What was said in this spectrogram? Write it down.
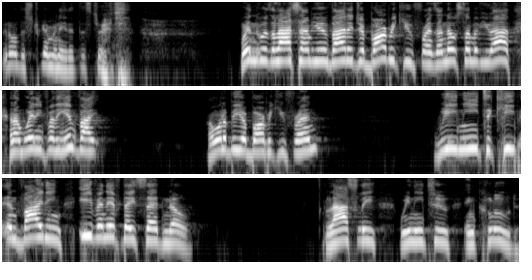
We don't discriminate at this church. When was the last time you invited your barbecue friends? I know some of you have, and I'm waiting for the invite. I want to be your barbecue friend. We need to keep inviting, even if they said no. Lastly, we need to include.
